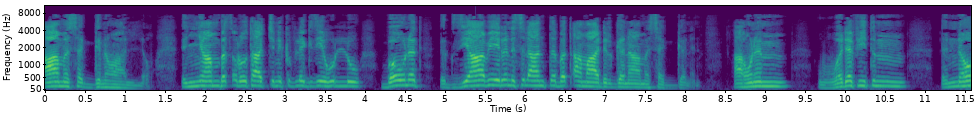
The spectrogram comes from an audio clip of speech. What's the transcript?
አመሰግነዋለሁ። እኛም በጸሎታችን ክፍለ ጊዜ ሁሉ በእውነት እግዚአብሔርን ስለ አንተ በጣም አድርገን አመሰገንን። አሁንም ወደፊትም እነሆ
